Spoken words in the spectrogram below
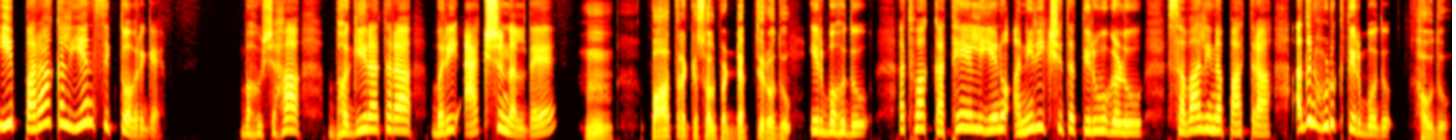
ಈ ಪರಾಕಲ್ ಏನ್ ಸಿಕ್ತು ಅವರಿಗೆ? ಬಹುಶಃ ಭಗೀರ ಥರ ಬರೀ ಆಕ್ಷನ್ ಅಲ್ದೆ? ಹ್ಮ್ ಪಾತ್ರಕ್ಕೆ ಸ್ವಲ್ಪ ಡೆಪ್ತ್ ಇರೋದು. ಇರಬಹುದು ಅಥವಾ ಕಥೆಯಲ್ಲಿ ಏನೋ ಅನಿರೀಕ್ಷಿತ ತಿರುವುಗಳು ಸವಾಲಿನ ಪಾತ್ರ ಅದನ್ನು ಹುಡುಕ್ತಿರ್ಬೋದು. ಹೌದು.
